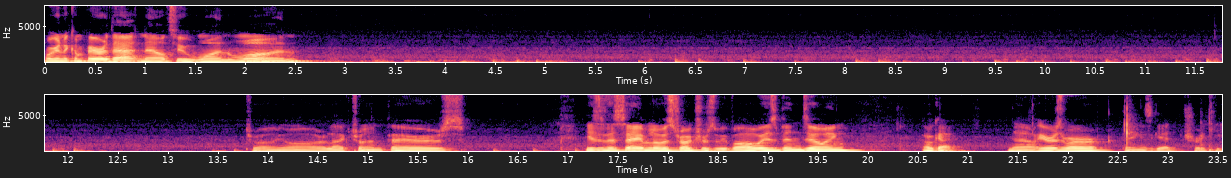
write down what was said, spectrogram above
We're going to compare that now to 1, 1. Drawing our electron pairs. These are the same Lewis structures we've always been doing. Okay, now here's where things get tricky.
